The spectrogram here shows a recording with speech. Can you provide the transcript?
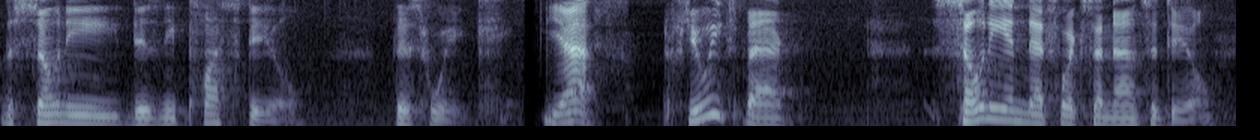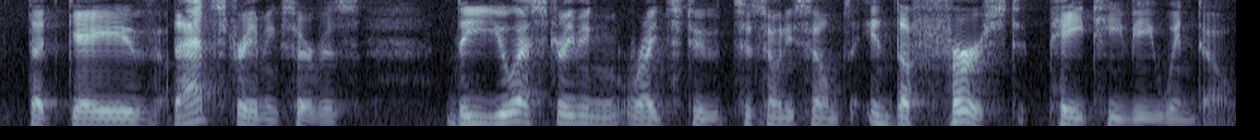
the Sony Disney Plus deal this week. Yes. A few weeks back, Sony and Netflix announced a deal that gave that streaming service the U.S. streaming rights to, to Sony's films in the first pay TV window.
